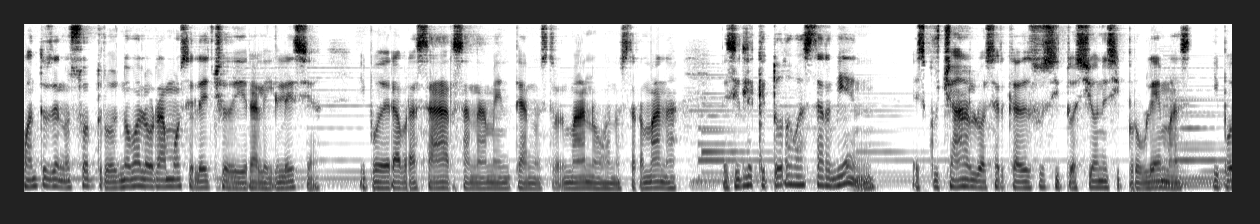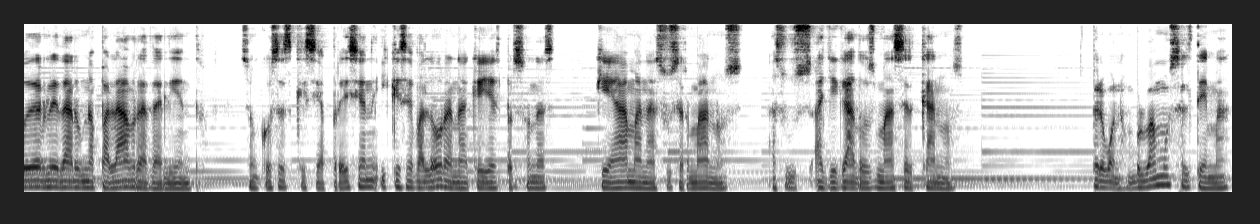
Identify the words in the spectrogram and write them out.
¿Cuántos de nosotros no valoramos el hecho de ir a la iglesia y poder abrazar sanamente a nuestro hermano o a nuestra hermana, decirle que todo va a estar bien, escucharlo acerca de sus situaciones y problemas y poderle dar una palabra de aliento? son cosas que se aprecian y que se valoran a aquellas personas que aman a sus hermanos, a sus allegados más cercanos. Pero bueno, volvamos al tema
